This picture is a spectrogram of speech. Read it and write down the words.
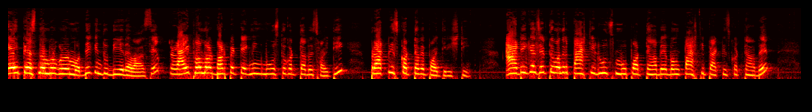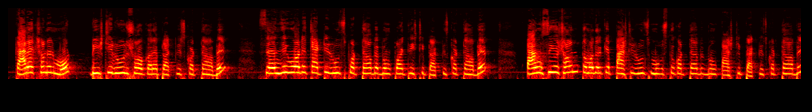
এই পেজ নম্বরগুলোর মধ্যে কিন্তু দিয়ে দেওয়া আছে। রাইট ফর্ম ফর্মার ভার্পের টেকনিক মুখস্থ করতে হবে ছয়টি প্র্যাকটিস করতে হবে পঁয়ত্রিশটি। আর্টিকেলসের তোমাদের পাঁচটি রুলস পড়তে হবে এবং পাঁচটি প্র্যাকটিস করতে হবে। কারেকশনের মোট বিশটি রুল সহকারে প্র্যাকটিস করতে হবে। চেঞ্জিং ওয়ার্ডে চারটি রুলস পড়তে হবে এবং পঁয়ত্রিশটি প্র্যাকটিস করতে হবে। পাংসিয়েশন তোমাদেরকে পাঁচটি রুলস মুখস্থ করতে হবে এবং পাঁচটি প্র্যাকটিস করতে হবে।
